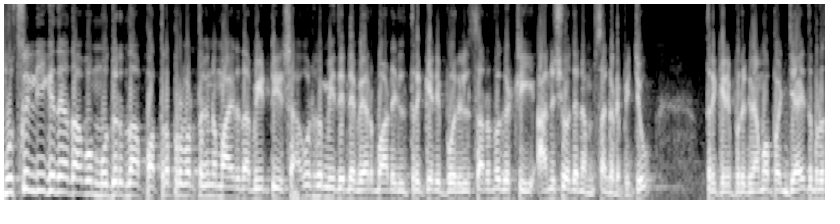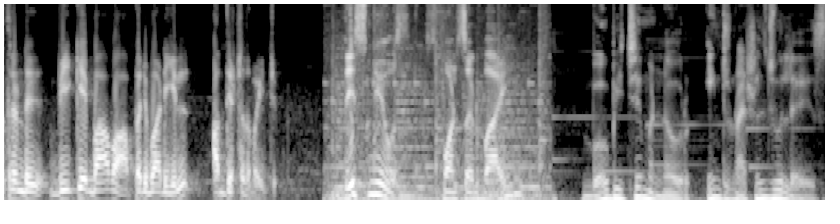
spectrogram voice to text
മുസ്ലിം ലീഗ് നേതാവും മുതിർന്ന പത്രപ്രവർത്തകനുമായിരുന്ന വി ടി ഷാഹുൽ ഹമീദിന്റെ വേർപാടിൽ തൃക്കരിപ്പൂരിൽ സർവകക്ഷി അനുശോചനം സംഘടിപ്പിച്ചു. തൃക്കരിപ്പൂർ ഗ്രാമപഞ്ചായത്ത് പ്രസിഡന്റ് വി കെ ബാവ പരിപാടിയിൽ അധ്യക്ഷത വഹിച്ചു. This news sponsored by Bobby Chemmanur international jewellers.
